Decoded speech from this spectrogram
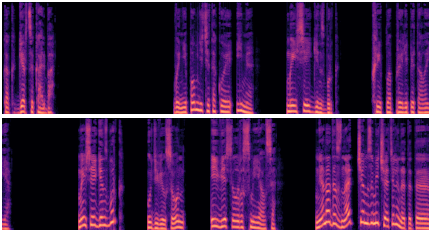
как герцог Альба. Вы не помните такое имя? Моисей Гинзбург. Хрипло пролепетала я. Моисей Гинзбург? Удивился он и весело рассмеялся. Мне надо знать, чем замечателен этот э,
